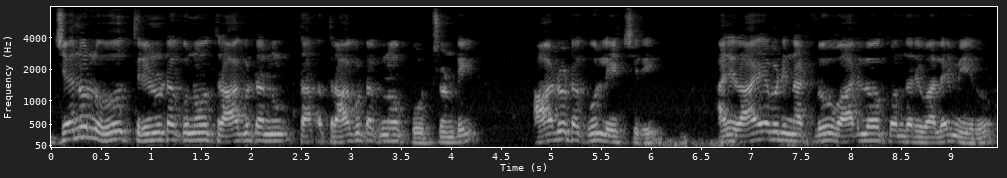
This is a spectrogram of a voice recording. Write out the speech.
జనులు త్రినుటకును త్రాగుటను త్రాగుటకును కూర్చుండి ఆడుటకు లేచిరి అని రాయబడినట్లు వారిలో కొందరి వలె మీరు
